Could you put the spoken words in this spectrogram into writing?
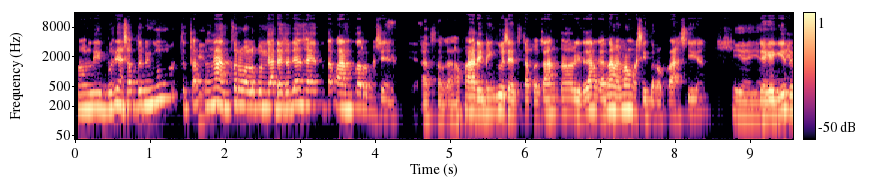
kalau liburnya Sabtu Minggu tetap ke kantor walaupun nggak ada kerjaan saya tetap kantor misalnya. Atau apa hari Minggu saya tetap ke kantor gitu kan karena memang masih beroperasi kan. Iya iya. Ya kayak gitu.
